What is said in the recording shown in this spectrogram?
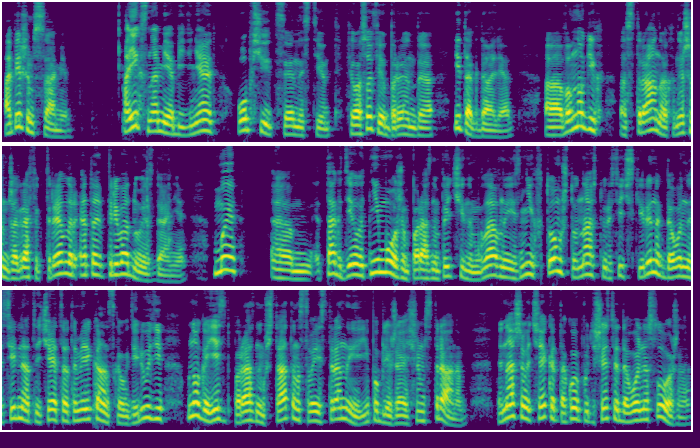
а пишем сами. А их с нами объединяют общие ценности, философия бренда и так далее. А во многих странах National Geographic Traveler – это переводное издание. Мы эм, так делать не можем по разным причинам. Главное из них в том, что наш туристический рынок довольно сильно отличается от американского, где люди много ездят по разным штатам своей страны и по ближайшим странам. Для нашего человека такое путешествие довольно сложно.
